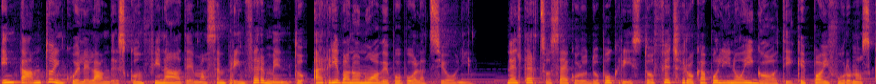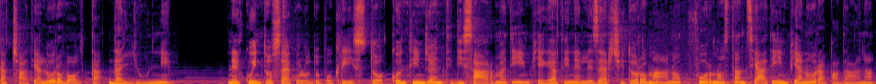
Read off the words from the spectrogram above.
Intanto in quelle lande sconfinate ma sempre in fermento arrivano nuove popolazioni. Nel III secolo d.C. fecero capolino i Goti che poi furono scacciati a loro volta dagli Unni. Nel V secolo d.C. contingenti di sarmati impiegati nell'esercito romano furono stanziati in pianura padana.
